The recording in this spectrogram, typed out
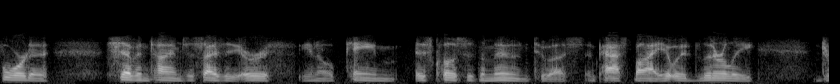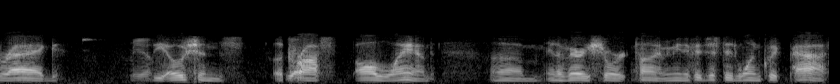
four to seven times the size of the Earth, you know, came as close as the Moon to us and passed by, it would literally drag Yeah. the oceans across all the land um, in a very short time. I mean, if it just did one quick pass,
